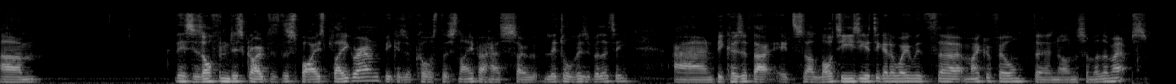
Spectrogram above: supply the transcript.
um, this is often described as the spy's playground because, of course, the sniper has so little visibility, and because of that, it's a lot easier to get away with uh, microfilm than on some other maps.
